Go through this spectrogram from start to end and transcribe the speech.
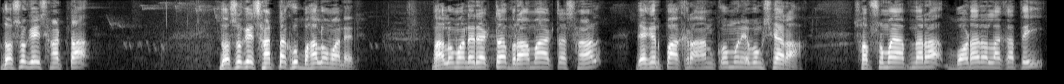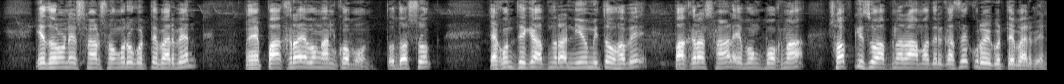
দর্শক, এই ষাঁড়টা দর্শক, এই ষাঁড়টা খুব ভালো মানের। ভালো মানের একটা ব্রাহ্মা একটা ষাঁড়। দেখেন পাখরা আনকমন এবং সেরা। সবসময় আপনারা বর্ডার এলাকাতেই এ ধরনের ষাঁড় সংগ্রহ করতে পারবেন এ, পাখরা এবং আনকমন। তো দর্শক এখন থেকে আপনারা নিয়মিতভাবে পাখরা ষাঁড় এবং বকনা সব কিছু আপনারা আমাদের কাছে ক্রয় করতে পারবেন।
